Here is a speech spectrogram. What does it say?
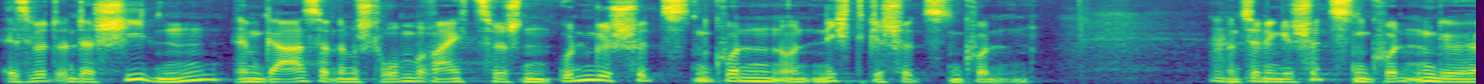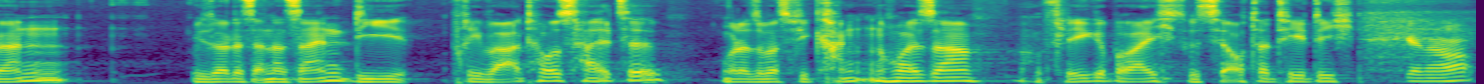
Es wird unterschieden im Gas- und im Strombereich zwischen ungeschützten Kunden und nicht geschützten Kunden. Mhm. Und zu den geschützten Kunden gehören wie soll das anders sein, die Privathaushalte oder sowas wie Krankenhäuser, im Pflegebereich, du bist ja auch da tätig. Genau.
